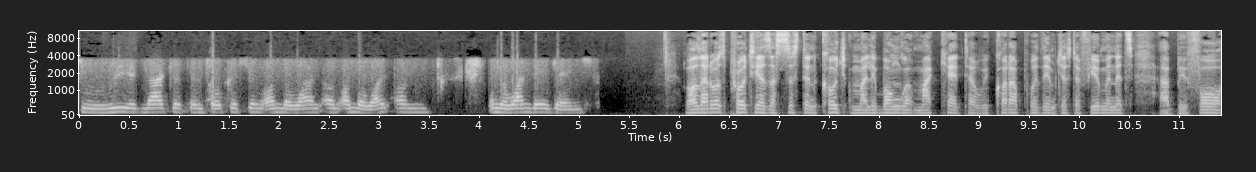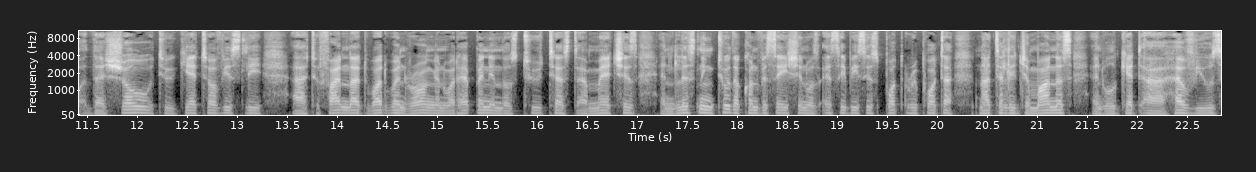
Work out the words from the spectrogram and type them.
to reignite us and focusing on the one on, on the one on in the one day games. Well, that was Proteas assistant coach Malibongwe Maketa. We caught up with him just a few minutes uh, before the show to get, obviously, uh, to find out what went wrong and what happened in those two test uh, matches. And listening to the conversation was SABC sport reporter Natalie Germanos, and we'll get uh, her views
